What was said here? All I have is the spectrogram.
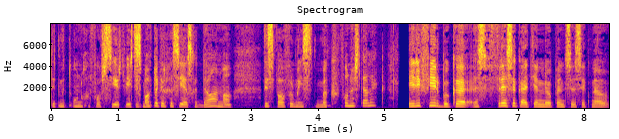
Dit moet ongeforseerd wees. Dis makliker gesê as gedaan, maar dis waarvoor mens mik veronderstel ek. Hierdie vier boeke is vreeslik uiteenlopend soos ek nou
